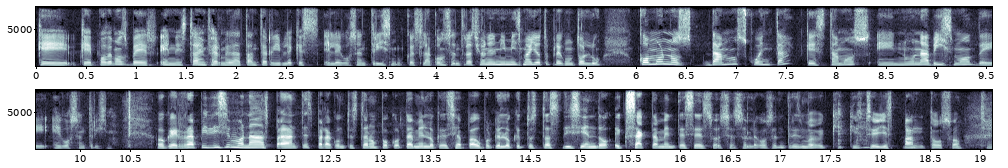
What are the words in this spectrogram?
que, podemos ver en esta enfermedad tan terrible que es el egocentrismo, que es la concentración en mí misma. Yo te pregunto, Lu, ¿cómo nos damos cuenta que estamos en un abismo de egocentrismo? Ok, rapidísimo, nada más para antes para contestar un poco también lo que decía Pau, porque lo que tú estás diciendo exactamente es eso, es eso el egocentrismo, que, que se oye espantoso. Sí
